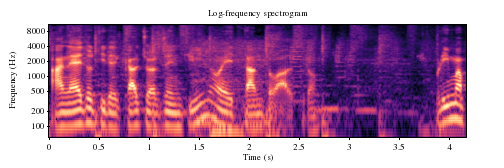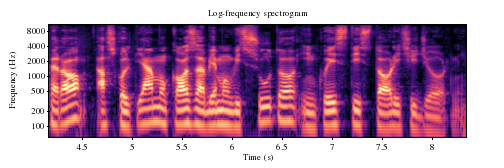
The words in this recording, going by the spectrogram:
aneddoti del calcio argentino e tanto altro. Prima però ascoltiamo cosa abbiamo vissuto in questi storici giorni.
